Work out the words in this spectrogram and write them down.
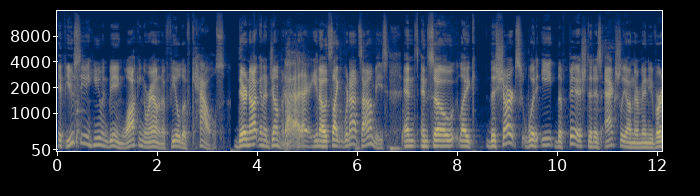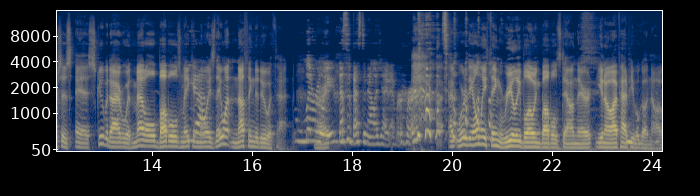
if you see a human being walking around in a field of cows, they're not going to jump. You know, it's like we're not zombies, and and so like the sharks would eat the fish that is actually on their menu versus a scuba diver with metal bubbles making yeah. noise. They want nothing to do with that. Literally, right? that's the best analogy I've ever heard. I, we're the only thing really blowing bubbles down there. You know, I've had people go, "No,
